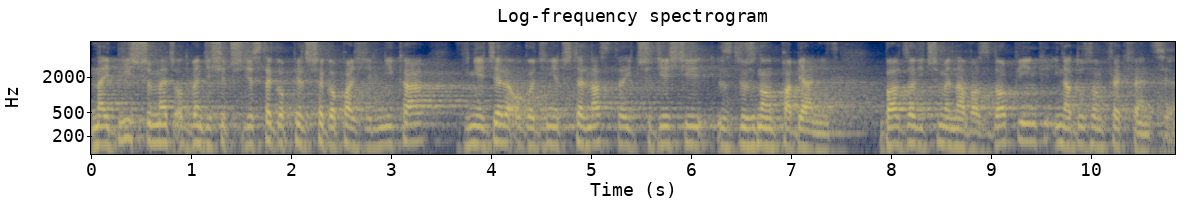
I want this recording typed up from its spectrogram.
Najbliższy mecz odbędzie się 31 października w niedzielę o godzinie 14.30 z drużyną Pabianic. Bardzo liczymy na Was doping i na dużą frekwencję.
